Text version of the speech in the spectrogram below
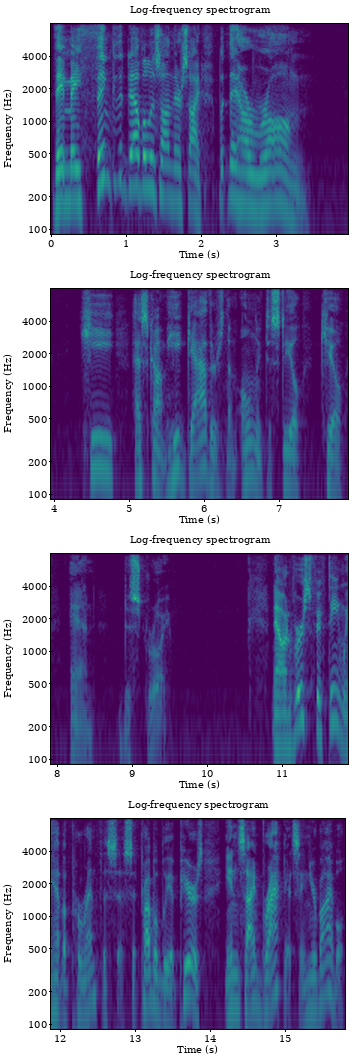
They may think the devil is on their side, but they are wrong. He has come. He gathers them only to steal, kill, and destroy. Now, in verse 15, we have a parenthesis. It probably appears inside brackets in your Bible.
